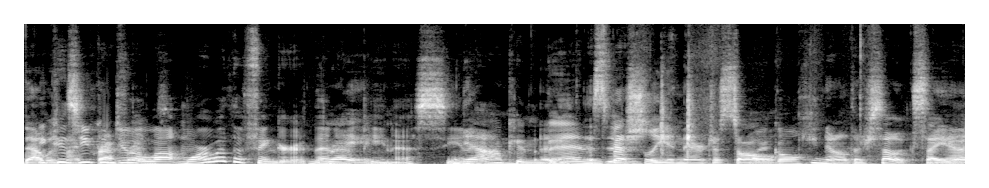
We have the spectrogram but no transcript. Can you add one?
that because you can do a lot more with a finger than Right. a penis. You yeah know, can bend, especially in there just all wiggle. you know they're so excited Yeah.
